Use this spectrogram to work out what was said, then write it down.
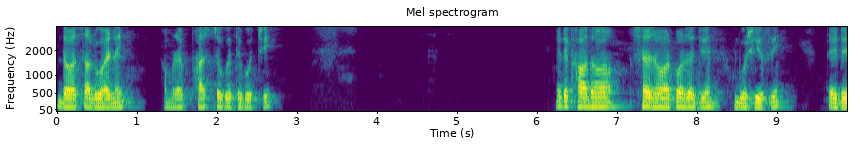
দেওয়া চালু হয় নাই। আমরা ফার্স্ট চৌকাতে বসছি এটা খাওয়া দাওয়া শেষ হওয়ার পর যে বসিয়েছি। তো এটা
